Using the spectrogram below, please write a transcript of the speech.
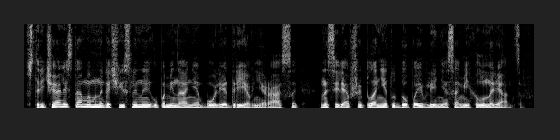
Встречались там и многочисленные упоминания более древней расы, населявшей планету до появления самих лунарианцев.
